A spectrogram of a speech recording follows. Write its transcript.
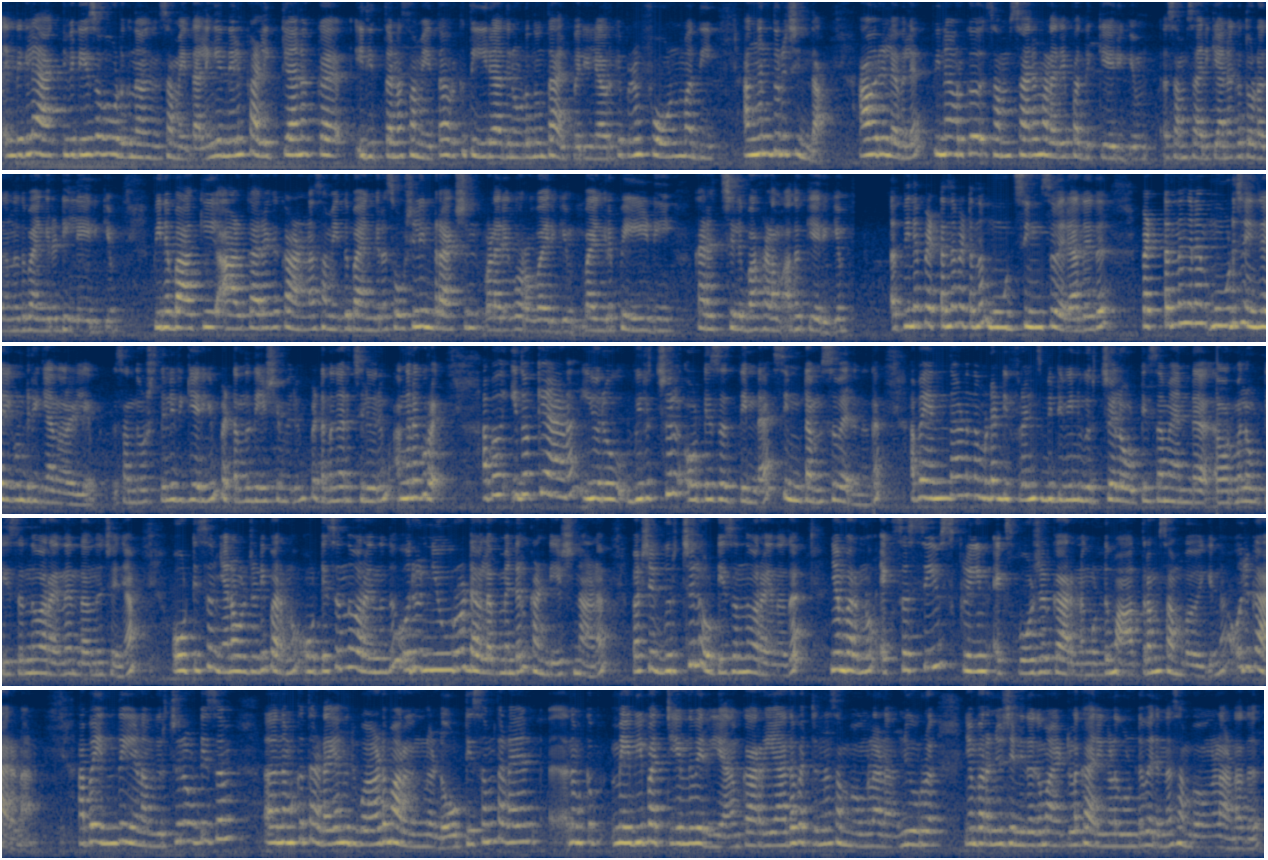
എന്തെങ്കിലും ആക്ടിവിറ്റീസ് ഒക്കെ കൊടുക്കുന്ന സമയത്ത് അല്ലെങ്കിൽ എന്തെങ്കിലും കളിക്കാനൊക്കെ ഇരുത്തണ സമയത്ത് അവർക്ക് തീരെ അതിനോടൊന്നും താല്പര്യമില്ല. അവർക്ക് എപ്പോഴും ഫോൺ മതി. അങ്ങനത്തെ ഒരു ചിന്ത. ആ ഒരു ലെവൽ പിന്നെ അവർക്ക് സംസാരം വളരെ പതുക്കെ ആയിരിക്കും സംസാരിക്കാനൊക്കെ തുടങ്ങുന്നത് ഭയങ്കര ഡിലേ ആയിരിക്കും. പിന്നെ ബാക്കി ആൾക്കാരൊക്കെ കാണുന്ന സമയത്ത് ഭയങ്കര സോഷ്യൽ ഇൻട്രാക്ഷൻ വളരെ കുറവായിരിക്കും. ഭയങ്കര പേടി കരച്ചിൽ ബഹളം അതൊക്കെ ആയിരിക്കും. പിന്നെ പെട്ടെന്ന് പെട്ടെന്ന് മൂഡ് സിങ്സ് വരും. അതായത് പെട്ടെന്ന് ഇങ്ങനെ മൂഡ് ചേഞ്ച് ആയിക്കൊണ്ടിരിക്കുക എന്ന് പറയില്ലേ? സന്തോഷത്തിലിരിക്കുകയായിരിക്കും പെട്ടെന്ന് ദേഷ്യം വരും പെട്ടെന്ന് കരച്ചിൽ വരും അങ്ങനെ കുറെ. അപ്പോൾ ഇതൊക്കെയാണ് ഈ ഒരു വിർച്വൽ ഓട്ടിസത്തിന്റെ സിംറ്റംസ് വരുന്നത്. അപ്പോൾ എന്താണ് നമ്മുടെ difference between virtual autism and normal autism എന്ന് പറയുന്നത് എന്താണെന്ന് വെച്ച് കഴിഞ്ഞാൽ ഓട്ടിസം ഞാൻ ഓൾറെഡി പറഞ്ഞു. ഓട്ടിസം എന്ന് പറയുന്നത് ഒരു ന്യൂറോ ഡെവലപ്മെന്റൽ കണ്ടീഷൻ ആണ്. പക്ഷേ വിർച്വൽ ഓട്ടിസം എന്ന് പറയുന്നത് ഞാൻ പറഞ്ഞു എക്സസീവ് സ്ക്രീൻ എക്സ്പോഷർ കാരണം കൊണ്ട് മാത്രം സംഭവിക്കുന്ന ഒരു കാരണമാണ്. അപ്പോൾ എന്ത് ചെയ്യണം? വിർച്വൽ ഓട്ടിസം നമുക്ക് തടയാൻ ഒരുപാട് മാർഗങ്ങളുണ്ട്. ഓട്ടിസം തടയാൻ നമുക്ക് മേ ബി പറ്റിയെന്ന് വരില്ല. നമുക്ക് അറിയാതെ പറ്റുന്ന സംഭവങ്ങളാണ്. ന്യൂറോ ഞാൻ പറഞ്ഞു ജനിതകമായിട്ടുള്ള കാര്യങ്ങൾ കൊണ്ട് വരുന്ന സംഭവങ്ങളാണത്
